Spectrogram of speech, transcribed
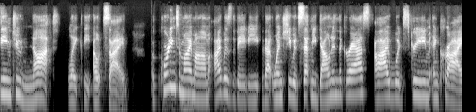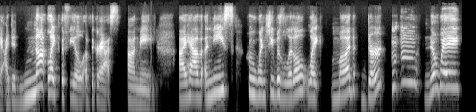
seem to not like the outside? According to my mom, I was the baby that when she would set me down in the grass, I would scream and cry. I did not like the feel of the grass on me. I have a niece who, when she was little, like mud, dirt, mm-mm, no way.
